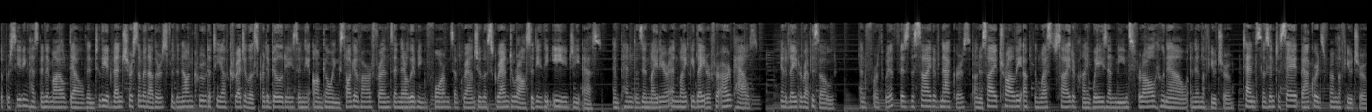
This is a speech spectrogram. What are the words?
The proceeding has been a mild delve into the adventuresome and others for the non-crudity of credulous credibilities in the ongoing saga of our friends and their living forms of grandulous grandiosity the EGS, and penned as in mightier and might be later for our pals. In a later episode, and forthwith is the side of knackers on a side trolley up the west side of highways and means for all who now and in the future tense as in to say it backwards from the future,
